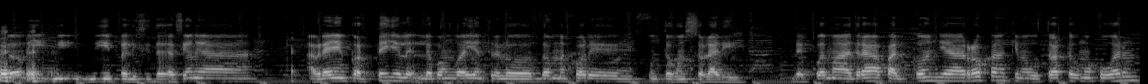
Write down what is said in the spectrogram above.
yo mi- mi- mis felicitaciones a, a Brian Cortés, yo le, le pongo ahí entre los dos mejores junto con Solari. Después más atrás Falcón y a Roja, que me gustó harto cómo jugaron.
